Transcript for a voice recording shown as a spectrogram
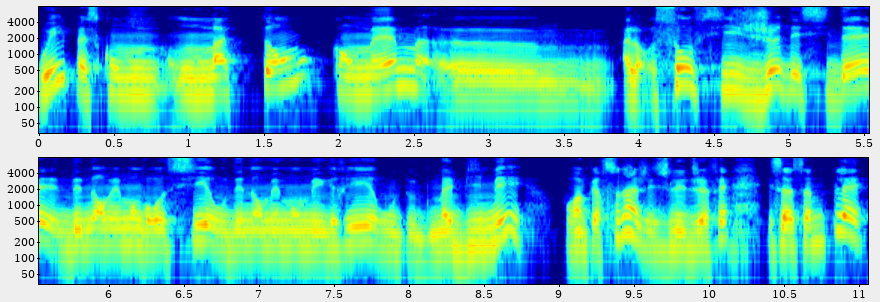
Oui, parce qu'on on m'attend quand même. euh, alors, sauf si je décidais d'énormément grossir ou d'énormément maigrir ou de m'abîmer pour un personnage, et je l'ai déjà fait, et ça, ça me plaît.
